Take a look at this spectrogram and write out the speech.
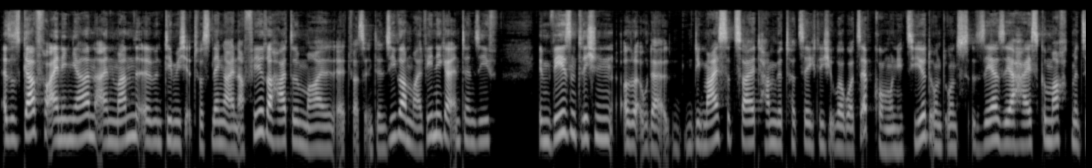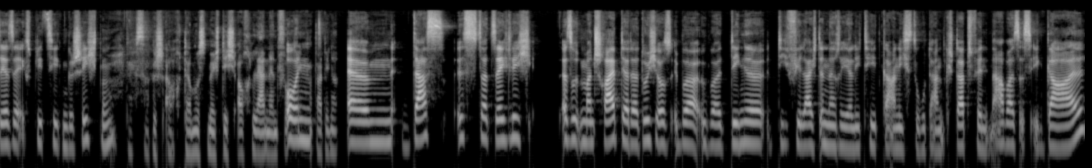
Also es gab vor einigen Jahren einen Mann, äh, mit dem ich etwas länger eine Affäre hatte, mal etwas intensiver, mal weniger intensiv. Im Wesentlichen oder, oder die meiste Zeit haben wir tatsächlich über WhatsApp kommuniziert und uns sehr, sehr heiß gemacht mit sehr, sehr expliziten Geschichten. Das habe ich auch, da muss, möchte ich auch lernen von Und ähm, das ist tatsächlich, also man schreibt ja da durchaus über, über Dinge, die vielleicht in der Realität gar nicht so dann stattfinden. Aber es ist egal,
